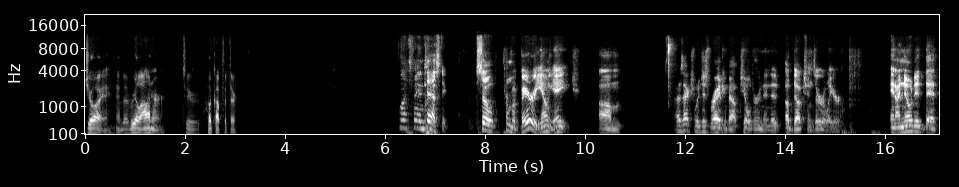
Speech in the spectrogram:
joy and a real honor to hook up with her. Well, that's fantastic. So, from a very young age, um, I was actually just writing about children and abductions earlier. and I noted that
